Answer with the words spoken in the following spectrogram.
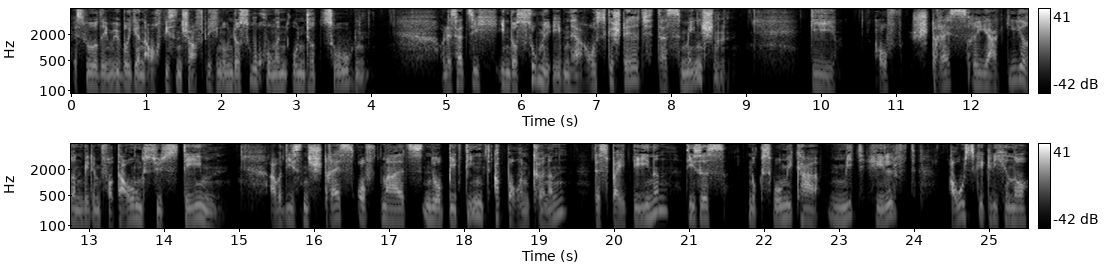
Es wurde im Übrigen auch wissenschaftlichen Untersuchungen unterzogen. Und es hat sich in der Summe eben herausgestellt, dass Menschen, die auf Stress reagieren mit dem Verdauungssystem, aber diesen Stress oftmals nur bedingt abbauen können, dass bei denen dieses Nux vomica mithilft, ausgeglichener,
